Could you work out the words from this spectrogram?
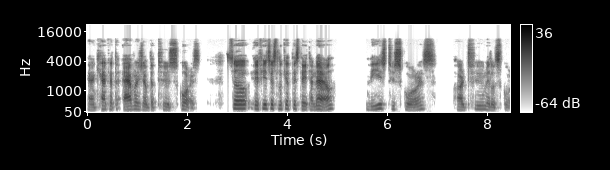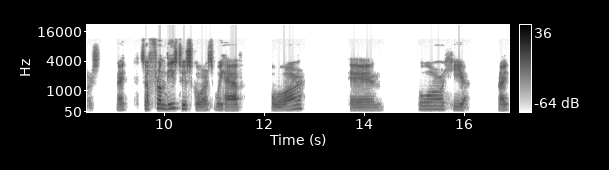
and calculate the average of the two scores. So if you just look at this data now, these two scores are two middle scores, right? So from these two scores, we have four and or here, right?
